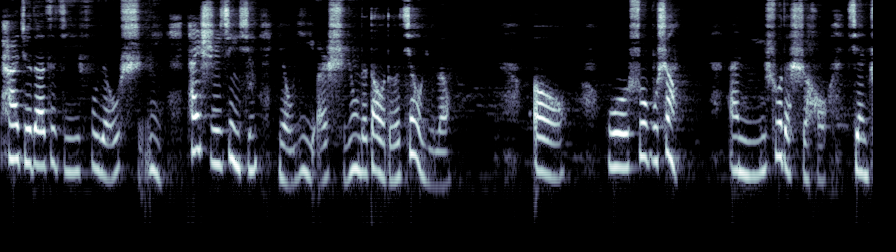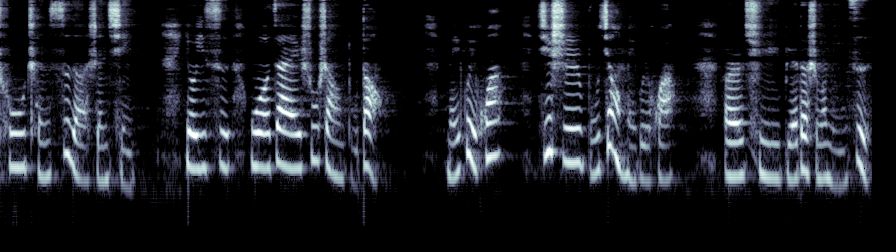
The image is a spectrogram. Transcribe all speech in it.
她觉得自己负有使命，开始进行有益而实用的道德教育了。”哦，我说不上。安妮说的时候显出沉思的神情。有一次，我在书上读到，玫瑰花即使不叫玫瑰花，而取别的什么名字，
